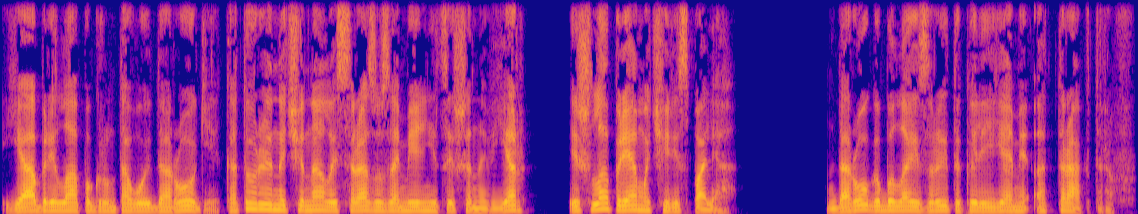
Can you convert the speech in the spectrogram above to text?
Я обрела по грунтовой дороге, которая начиналась сразу за мельницей Шеневьер и шла прямо через поля. Дорога была изрыта колеями от тракторов.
